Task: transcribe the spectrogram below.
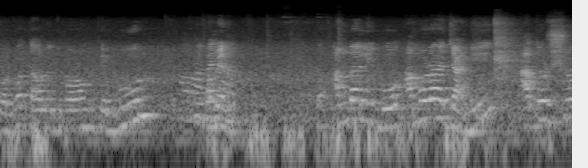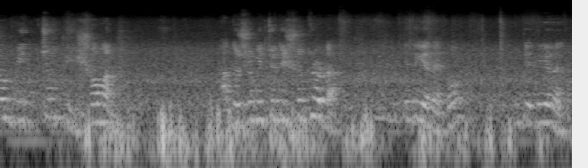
করবা তাহলে তোমার অঙ্কে ভুল হবে না। তো আমরা লিখব আমরা জানি আদর্শ বিচ্যুতি সমান। আদর্শ বিচ্যুতির সূত্রটা এদিকে দেখো এদিকে দেখো।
